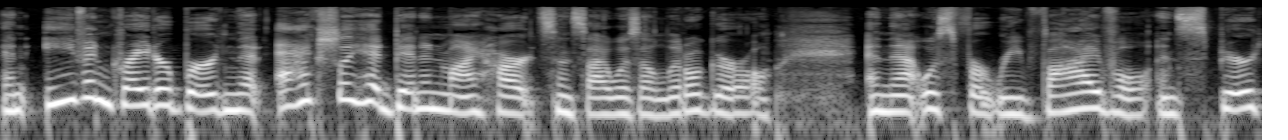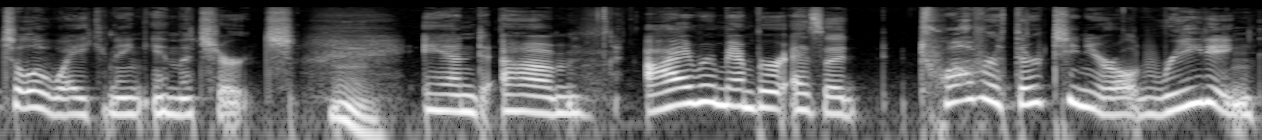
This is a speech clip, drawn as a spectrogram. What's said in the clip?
an even greater burden that actually had been in my heart since I was a little girl, and that was for revival and spiritual awakening in the church. Hmm. And um, I remember as a 12 or 13 year old reading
